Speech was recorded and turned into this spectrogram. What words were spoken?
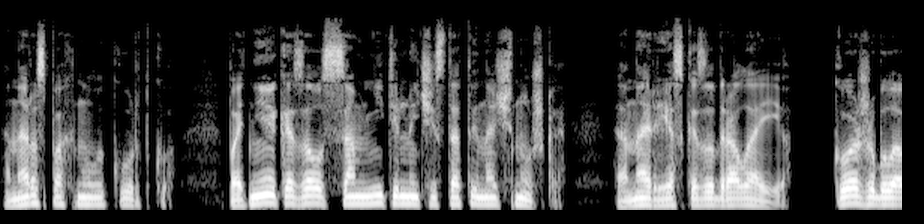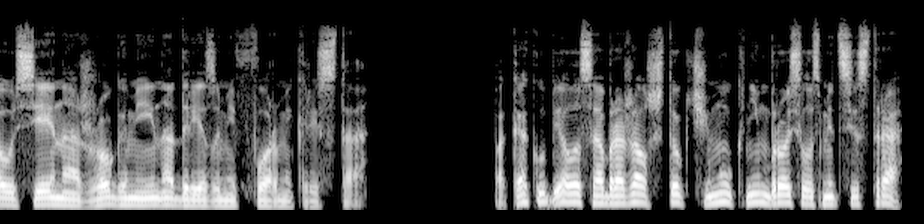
Она распахнула куртку. Под ней оказалась сомнительной чистоты ночнушка — она резко задрала ее. Кожа была усеяна ожогами и надрезами в форме креста. Пока Кубела соображал, что к чему, к ним бросилась медсестра,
